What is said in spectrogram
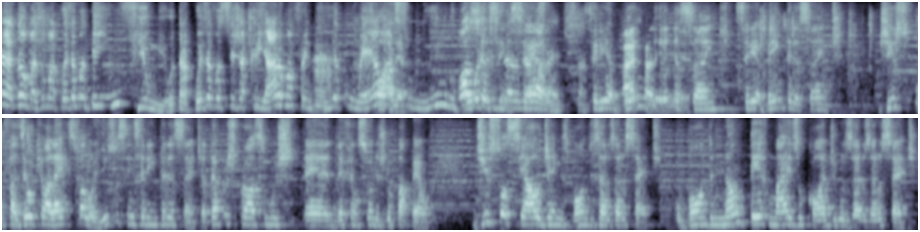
É, não, mas uma coisa é manter em um filme. Outra coisa é você já criar uma franquia com ela Olha, assumindo o posso posto ser sincero? 007, sabe? Seria bem interessante, seria bem interessante disso, o fazer o que o Alex falou. Isso sim seria interessante, até para os próximos é, defensores do papel. Dissociar o James Bond de 007. O Bond não ter mais o código 007.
